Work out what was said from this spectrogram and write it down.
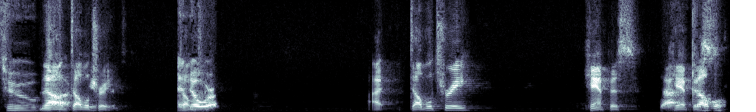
to no uh, DoubleTree and Double nowhere. I DoubleTree campus campus. Double.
